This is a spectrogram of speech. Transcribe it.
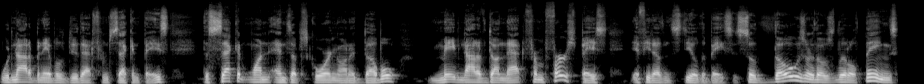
would not have been able to do that from second base. The second one ends up scoring on a double, may not have done that from first base if he doesn't steal the bases. So those are those little things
